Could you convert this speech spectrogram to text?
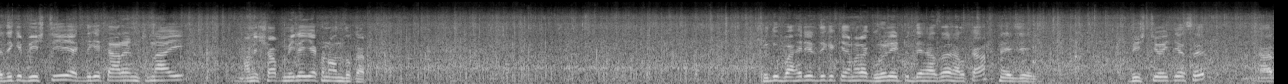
এদিকে বৃষ্টি একদিকে কারেন্ট নাই মানে সব মিলেই এখন অন্ধকার। শুধু বাহিরের দিকে ক্যামেরা ঘুরলে একটু দেখা যায় হালকা এই যে বৃষ্টি হইতেছে। আর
